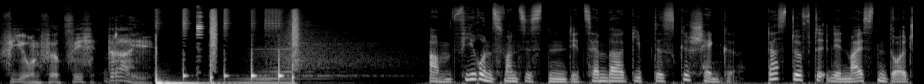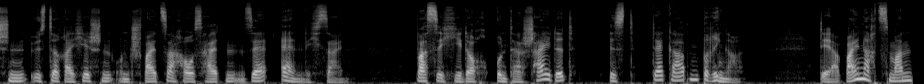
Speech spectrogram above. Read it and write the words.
44 3. Am 24. Dezember gibt es Geschenke. Das dürfte in den meisten deutschen, österreichischen und Schweizer Haushalten sehr ähnlich sein. Was sich jedoch unterscheidet, ist der Gabenbringer. Der Weihnachtsmann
